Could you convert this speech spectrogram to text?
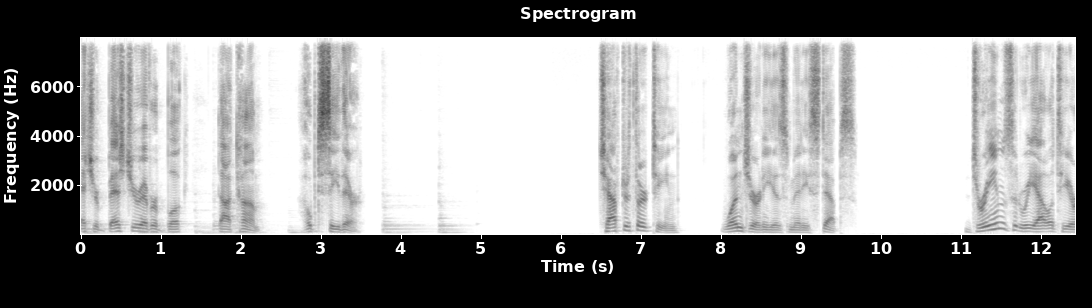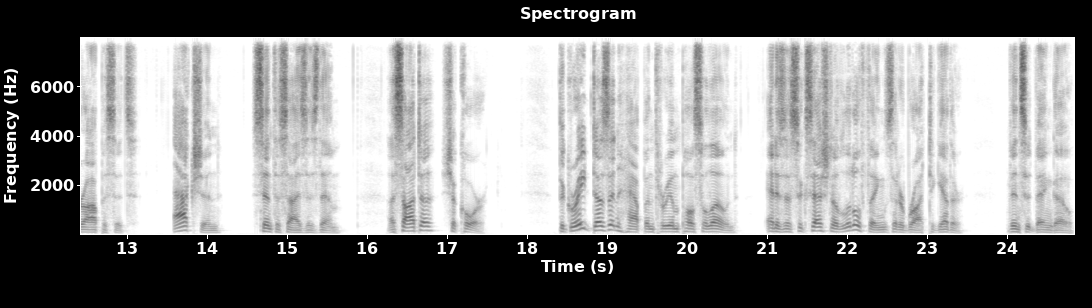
at yourbestyeareverbook.com. Hope to see you there. Chapter 13 One Journey is Many Steps. Dreams and reality are opposites. Action synthesizes them. Assata Shakur. The great doesn't happen through impulse alone and is a succession of little things that are brought together. Vincent van Gogh.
